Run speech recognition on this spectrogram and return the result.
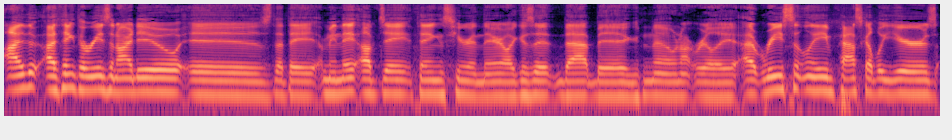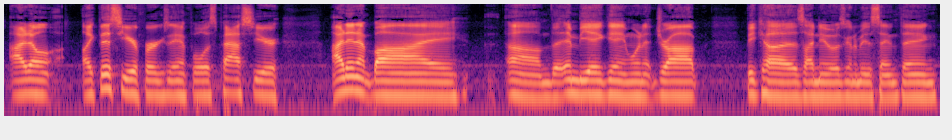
I th- I think the reason I do is that they, I mean, they update things here and there. Like, is it that big? No, not really. Uh, recently, past couple years, I don't like this year, for example. This past year, I didn't buy um, the NBA game when it dropped because I knew it was going to be the same thing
